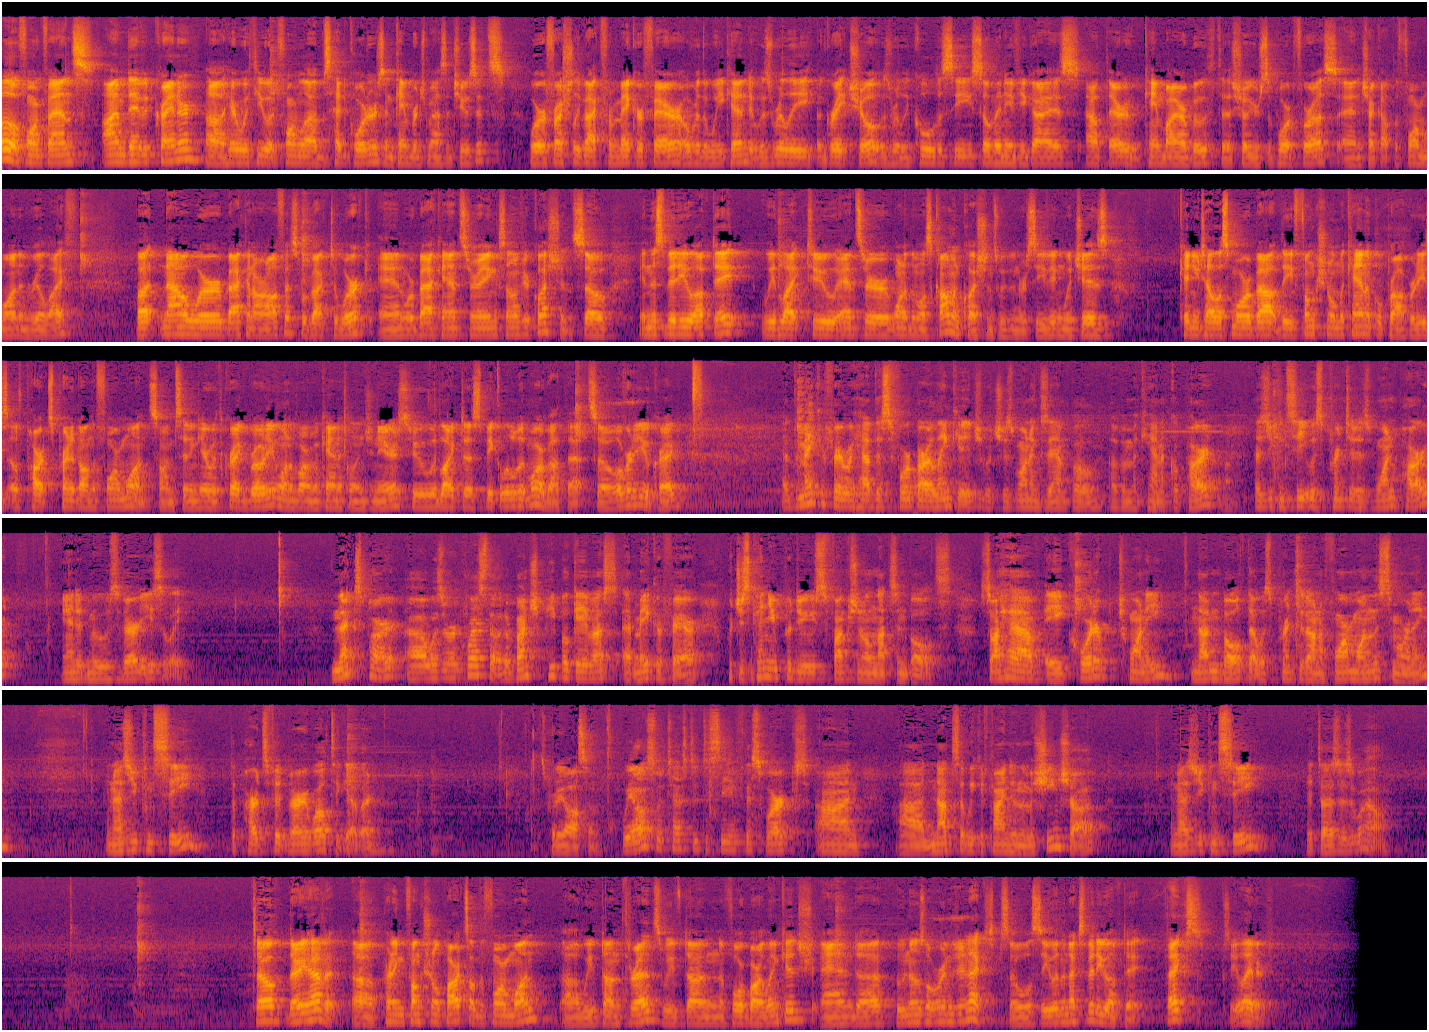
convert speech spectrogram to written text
Hello, Form fans. I'm David Cranor, uh, here with you at Formlabs headquarters in Cambridge, Massachusetts. We're freshly back from Maker Faire over the weekend. It was really a great show. It was really cool to see so many of you guys out there who came by our booth to show your support for us and check out the Form 1 in real life. But now we're back in our office, we're back to work, and we're back answering some of your questions. So in this video update, we'd like to answer one of the most common questions we've been receiving, which is, can you tell us more about the functional mechanical properties of parts printed on the Form 1? So I'm sitting here with Craig Broady, one of our mechanical engineers, who would like to speak a little bit more about that. So over to you, Craig. At the Maker Faire we have this 4-bar linkage, which is one example of a mechanical part. As you can see, it was printed as one part, and it moves very easily. The next part uh, was a request that a bunch of people gave us at Maker Faire, which is can you produce functional nuts and bolts? So I have a quarter 20 nut and bolt that was printed on a Form 1 this morning. And as you can see, the parts fit very well together. That's pretty awesome. We also tested to see if this works on uh, nuts that we could find in the machine shop. And as you can see, it does as well. So there you have it. Uh, printing functional parts on the Form 1. Uh, we've done threads, we've done a 4-bar linkage, and uh, who knows what we're going to do next. So we'll see you in the next video update. Thanks. See you later.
